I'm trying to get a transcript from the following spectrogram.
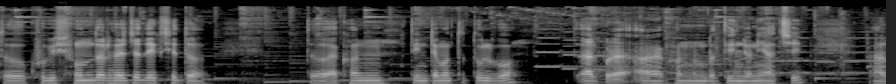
তো খুবই সুন্দর হয়েছে দেখছি তো। তো এখন তিনটে মতো তুলবো। তারপরে এখন আমরা তিনজনই আছি। আর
